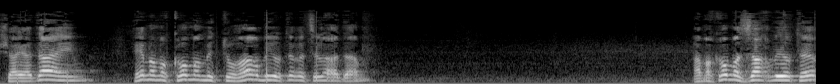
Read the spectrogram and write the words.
שהידיים הם המקום המטוהר ביותר אצל האדם, המקום הזך ביותר,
